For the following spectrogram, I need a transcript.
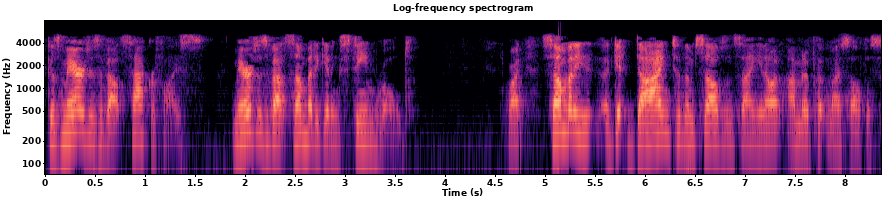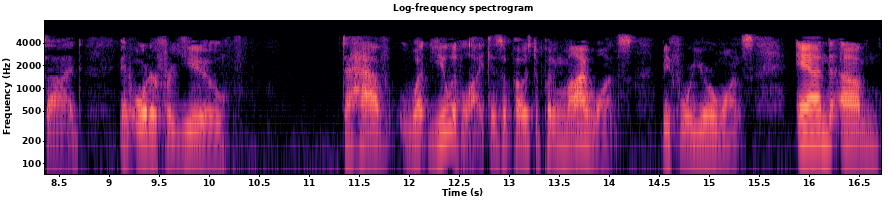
because marriage is about sacrifice. Marriage is about somebody getting steamrolled. Right? Somebody uh, get, dying to themselves and saying, you know what, I'm going to put myself aside in order for you to have what you would like, as opposed to putting my wants before your wants. And um,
